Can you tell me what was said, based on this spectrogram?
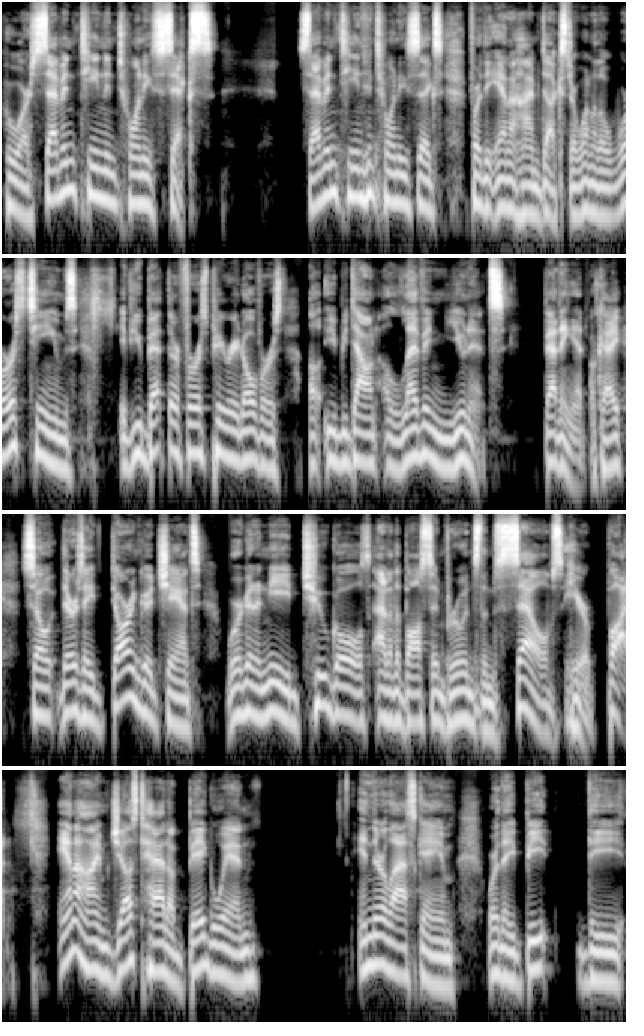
who are 17 and 26. 17 and 26 for the Anaheim Ducks. They're one of the worst teams. If you bet their first period overs, uh, you'd be down 11 units betting it. Okay. So there's a darn good chance we're going to need two goals out of the Boston Bruins themselves here. But Anaheim just had a big win in their last game where they beat the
